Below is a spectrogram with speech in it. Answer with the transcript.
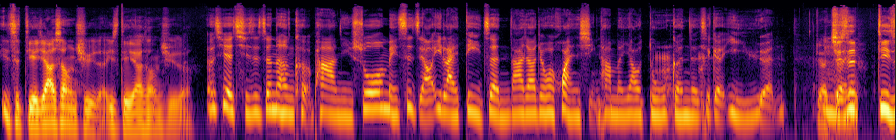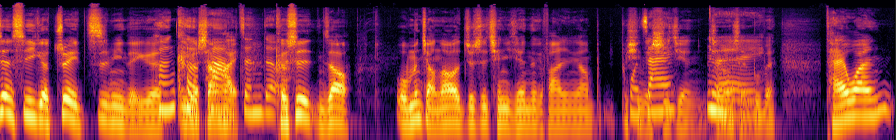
一直叠加上去的，一直叠加上去的。而且其实真的很可怕。你说每次只要一来地震，大家就会唤醒他们要都更的这个意愿。对啊，其实地震是一个最致命的一个很可怕，一个伤害，真的。可是你知道，我们讲到就是前几天那个发生那样不幸的事件，陈荣成部分，台湾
